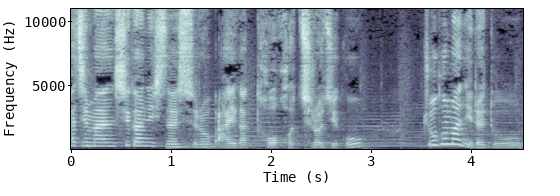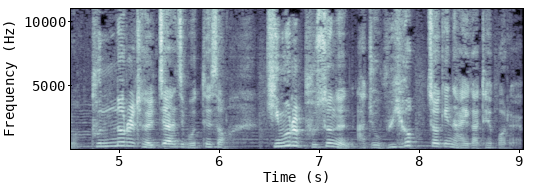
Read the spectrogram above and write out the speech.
하지만 시간이 지날수록 아이가 더 거칠어지고 조그만 일에도 분노를 절제하지 못해서 기물을 부수는 아주 위협적인 아이가 돼버려요.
